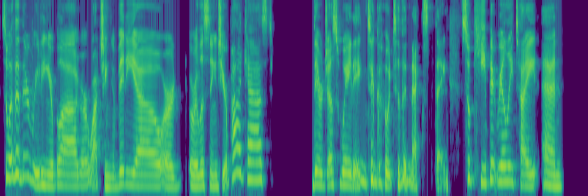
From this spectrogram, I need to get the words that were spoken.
So whether they're reading your blog or watching a video or or listening to your podcast, they're just waiting to go to the next thing. So keep it really tight and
